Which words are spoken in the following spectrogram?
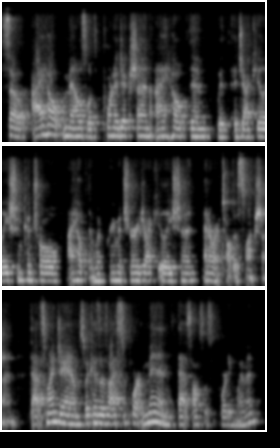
So I help males with porn addiction. I help them with ejaculation control. I help them with premature ejaculation and erectile dysfunction. That's my jams because as I support men, that's also supporting women.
